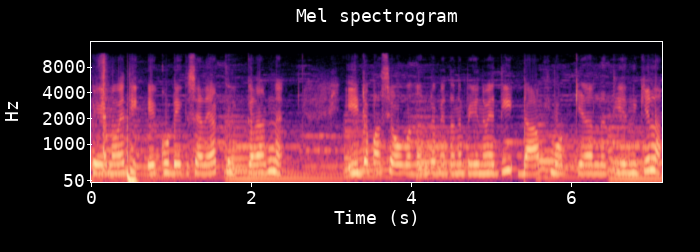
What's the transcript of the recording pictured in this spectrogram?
පේනවා ඇති. ඒ කුඩ එක සැරයක් ක්ලික් කරන්න. ඊට පස්සේ ඕගලන්ට මෙතන පේනවා ඇති ඩාර්ක් මෝඩ් කියලා තියෙන කියලා.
